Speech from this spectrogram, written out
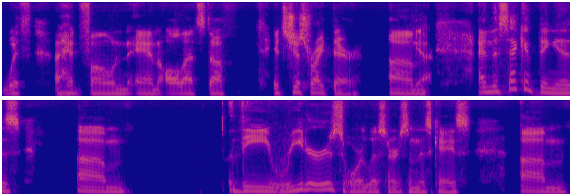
with a headphone and all that stuff it's just right there um, yeah. and the second thing is um, the readers or listeners in this case um,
